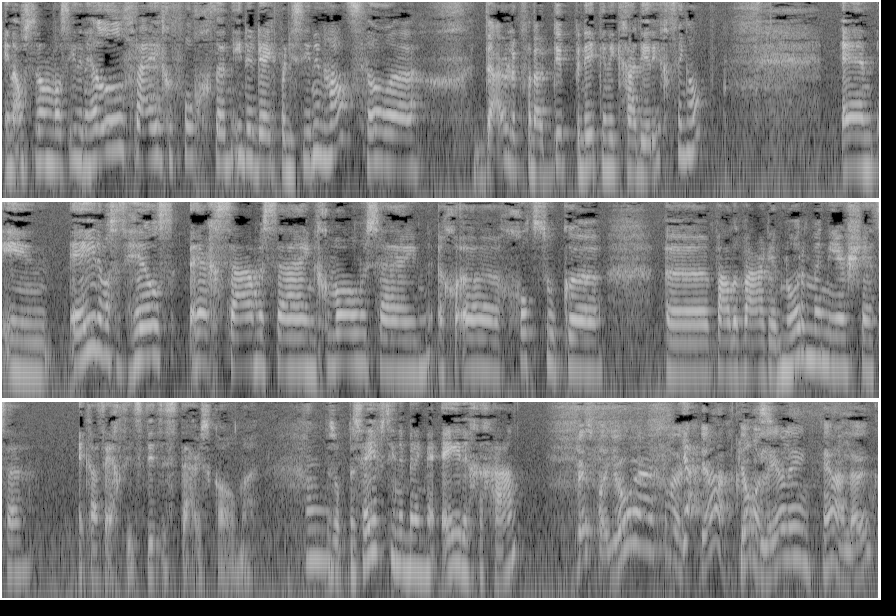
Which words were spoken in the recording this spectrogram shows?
In Amsterdam was iedereen heel vrijgevochten en ieder deed waar hij zin in had. Heel uh, duidelijk van nou dit ben ik en ik ga die richting op. En in Ede was het heel erg samen zijn, gewoon zijn, uh, God zoeken, uh, bepaalde waarden en normen neerzetten. Ik had echt iets, dit is thuiskomen. Hmm. Dus op mijn zeventiende ben ik naar Ede gegaan. Best wel jong eigenlijk. Ja, ja jonge leerling. Ja, leuk.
